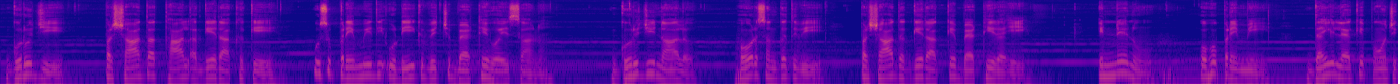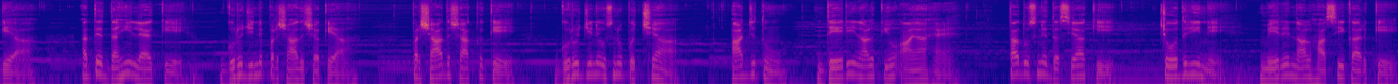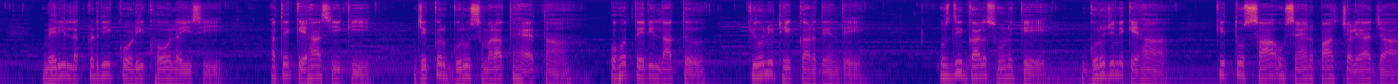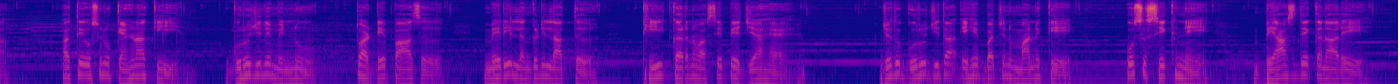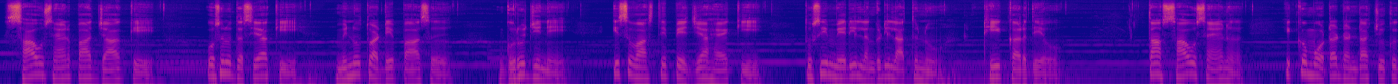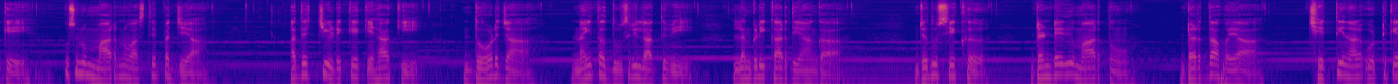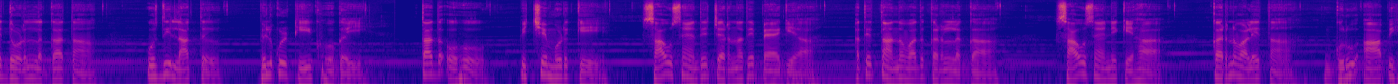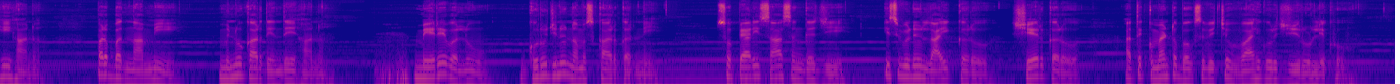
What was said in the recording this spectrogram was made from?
ਗੁਰੂ ਜੀ ਪ੍ਰਸ਼ਾਦ ਦਾ ਥਾਲ ਅੱਗੇ ਰੱਖ ਕੇ ਉਸ ਪ੍ਰੇਮੀ ਦੀ ਉਡੀਕ ਵਿੱਚ ਬੈਠੇ ਹੋਏ ਸਨ। ਗੁਰੂ ਜੀ ਨਾਲ ਹੋਰ ਸੰਗਤ ਵੀ ਪ੍ਰਸ਼ਾਦ ਅੱਗੇ ਰੱਖ ਕੇ ਬੈਠੀ ਰਹੀ। ਇੰਨੇ ਨੂੰ ਉਹ ਪ੍ਰੇਮੀ ਦਹੀਂ ਲੈ ਕੇ ਪਹੁੰਚ ਗਿਆ ਅਤੇ ਦਹੀਂ ਲੈ ਕੇ ਗੁਰੂ ਜੀ ਨੇ ਪ੍ਰਸ਼ਾਦ ਛਕਿਆ। ਪ੍ਰਸ਼ਾਦ ਛਕ ਕੇ ਗੁਰੂ ਜੀ ਨੇ ਉਸ ਨੂੰ ਪੁੱਛਿਆ, ਅੱਜ ਤੂੰ ਦੇਰੀ ਨਾਲ ਕਿਉਂ ਆਇਆ ਹੈ? ਤਦ ਉਸਨੇ ਦੱਸਿਆ ਕਿ ਚੌਧਰੀ ਨੇ ਮੇਰੇ ਨਾਲ ਹਾਸੀ ਕਰਕੇ ਮੇਰੀ ਲੱਕੜ ਦੀ ਘੋੜੀ ਖੋ ਲਈ ਸੀ। ਅਤੇ ਕਿਹਾ ਸੀ ਕਿ ਜੇਕਰ ਗੁਰੂ ਸਮਰੱਥ ਹੈ ਤਾਂ ਉਹ ਤੇਰੀ ਲੱਤ ਕਿਉਂ ਨਹੀਂ ਠੀਕ ਕਰ ਦਿੰਦੇ? ਉਸ ਦੀ ਗੱਲ ਸੁਣ ਕੇ ਗੁਰੂ ਜੀ ਨੇ ਕਿਹਾ ਕਿ ਤੂੰ ਸਾਹ ਹੁਸੈਨ ਪਾਸ ਚਲਿਆ ਜਾ ਅਤੇ ਉਸ ਨੂੰ ਕਹਿਣਾ ਕਿ ਗੁਰੂ ਜੀ ਨੇ ਮੈਨੂੰ ਤੁਹਾਡੇ ਪਾਸ ਮੇਰੀ ਲੰਗੜੀ ਲੱਤ ਠੀਕ ਕਰਨ ਵਾਸਤੇ ਭੇਜਿਆ ਹੈ। ਜਦੋਂ ਗੁਰੂ ਜੀ ਦਾ ਇਹ ਬਚਨ ਮੰਨ ਕੇ ਉਸ ਸਿੱਖ ਨੇ ਬਿਆਸ ਦੇ ਕਿਨਾਰੇ ਸਾਹ ਹੁਸੈਨ ਪਾਸ ਜਾ ਕੇ ਉਸ ਨੂੰ ਦੱਸਿਆ ਕਿ, ਮੈਨੂੰ ਤੁਹਾਡੇ ਪਾਸ ਗੁਰੂ ਜੀ ਨੇ ਇਸ ਵਾਸਤੇ ਭੇਜਿਆ ਹੈ ਕਿ ਤੁਸੀਂ ਮੇਰੀ ਲੰਗੜੀ ਲੱਤ ਨੂੰ ਠੀਕ ਕਰ ਦਿਓ। ਤਾਂ ਸਾਹ ਹੁਸੈਨ ਇੱਕ ਮੋਟਾ ਡੰਡਾ ਚੁੱਕ ਕੇ ਉਸ ਨੂੰ ਮਾਰਨ ਵਾਸਤੇ ਭੱਜਿਆ ਅਤੇ ਝਿੜ ਕੇ ਕਿਹਾ ਕਿ ਦੌੜ ਜਾ, ਨਹੀਂ ਤਾਂ ਦੂਸਰੀ ਲੱਤ ਵੀ ਲੰਗੜੀ ਕਰ ਦਿਆਂਗਾ। ਜਦੋਂ ਸਿੱਖ ਡੰਡੇ ਦੀ ਮਾਰ ਤੋਂ ਡਰਦਾ ਹੋਇਆ ਛੇਤੀ ਨਾਲ ਉੱਠ ਕੇ ਦੌੜਨ ਲੱਗਾ ਤਾਂ ਉਸ ਦੀ ਲੱਤ ਬਿਲਕੁਲ ਠੀਕ ਹੋ ਗਈ। ਤਦ ਉਹ ਪਿੱਛੇ ਮੁੜ ਕੇ ਸਾਹੂ ਹੁਸੈਨ ਦੇ ਚਰਨਾਂ ਤੇ ਪੈ ਗਿਆ ਅਤੇ ਧੰਨਵਾਦ ਕਰਨ ਲੱਗਾ। ਸਾਊ ਹੁਸੈਨ ਨੇ ਕਿਹਾ, ਕਰਨ ਵਾਲੇ ਤਾਂ ਗੁਰੂ ਆਪ ਹੀ ਹਨ, ਪਰ ਬਦਨਾਮੀ ਮੈਨੂੰ ਕਰ ਦਿੰਦੇ ਹਨ। ਮੇਰੇ ਵੱਲੋਂ ਗੁਰੂ ਜੀ ਨੂੰ ਨਮਸਕਾਰ ਕਰਨੀ। ਸੋ ਪਿਆਰੀ ਸਾਧ ਸੰਗਤ ਜੀ, ਇਸ ਵੀਡੀਓ ਨੂੰ ਲਾਈਕ ਕਰੋ, ਸ਼ੇਅਰ ਕਰੋ ਅਤੇ ਕਮੈਂਟ ਬਾਕਸ ਵਿੱਚ ਵਾਹਿਗੁਰੂ ਜੀ ਜ਼ਰੂਰ ਲਿਖੋ।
